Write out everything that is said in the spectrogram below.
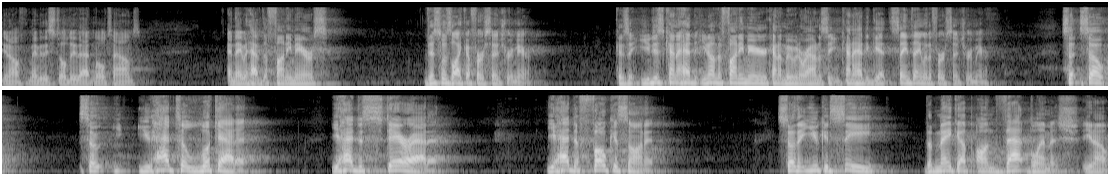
you know, maybe they still do that in little towns. And they would have the funny mirrors. This was like a first century mirror. Because you just kind of had, to, you know, in the funny mirror, you're kind of moving around to see, you kind of had to get, same thing with the first century mirror. So, so, so you had to look at it. You had to stare at it. You had to focus on it so that you could see the makeup on that blemish, you know,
